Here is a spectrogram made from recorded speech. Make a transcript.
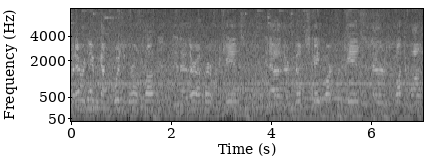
But every day we got the Boys and Girls Club, and they're up there for the kids. You know, they're building skate park for kids. There's a bunch of positive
